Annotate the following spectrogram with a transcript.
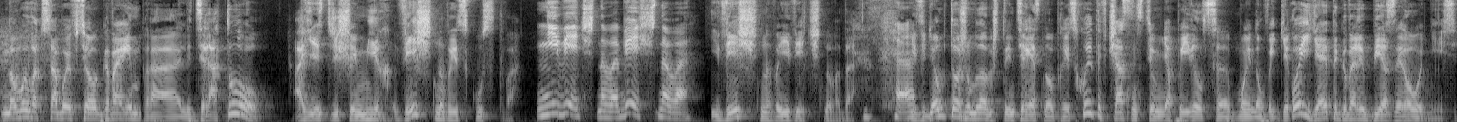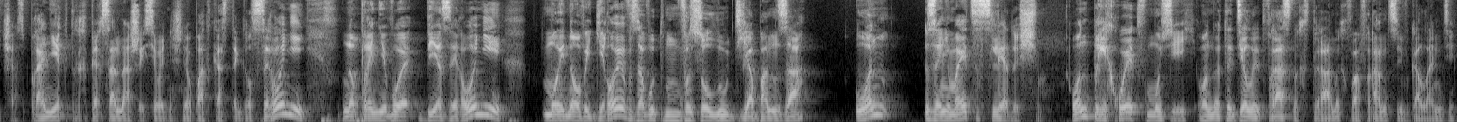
Но мы вот с тобой все говорим про литературу, а есть еще мир вечного искусства. Не вечного, вечного. И вечного, и вечного, да. И в нем тоже много что интересного происходит. И в частности, у меня появился мой новый герой. Я это говорю без иронии сейчас. Про некоторых персонажей сегодняшнего подкаста говорил с иронией, но про него без иронии. Мой новый герой зовут Мвазолу Дьябанза. Он занимается следующим. Он приходит в музей, он это делает в разных странах, во Франции, в Голландии,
